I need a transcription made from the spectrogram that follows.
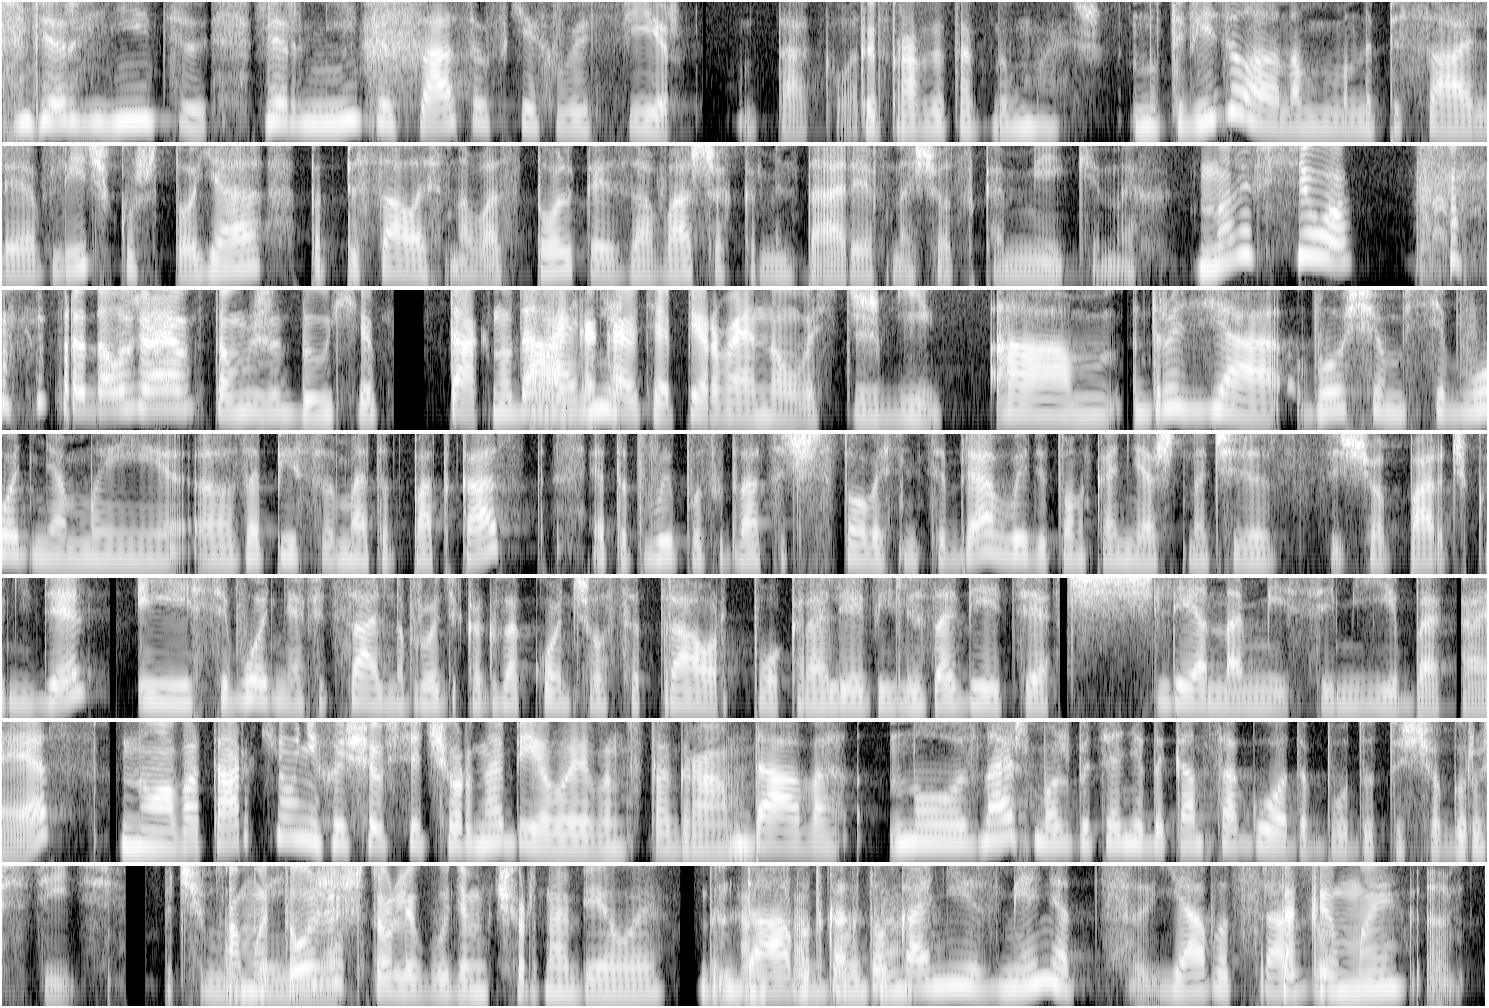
Верните, верните Сасекских в эфир. Вот так вот. Ты правда так думаешь? Ну, ты видела, нам написали в личку, что я подписалась на вас только из-за ваших комментариев насчет скамейкиных. Ну и все. Продолжаем в том же духе. Так, ну давай, а, какая нет. у тебя первая новость? Жги. Друзья, в общем, сегодня мы э, записываем этот подкаст, этот выпуск 26 сентября. Выйдет он, конечно, через еще парочку недель. И сегодня официально вроде как закончился траур по королеве Елизавете членами семьи БКС. Но аватарки у них еще все черно-белые в Инстаграм. Да, ну знаешь, может быть, они до конца года будут еще грустить. Почему а мы тоже, нет? что ли, будем черно-белые? Да, вот как только они изменят, я вот сразу так и мы.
